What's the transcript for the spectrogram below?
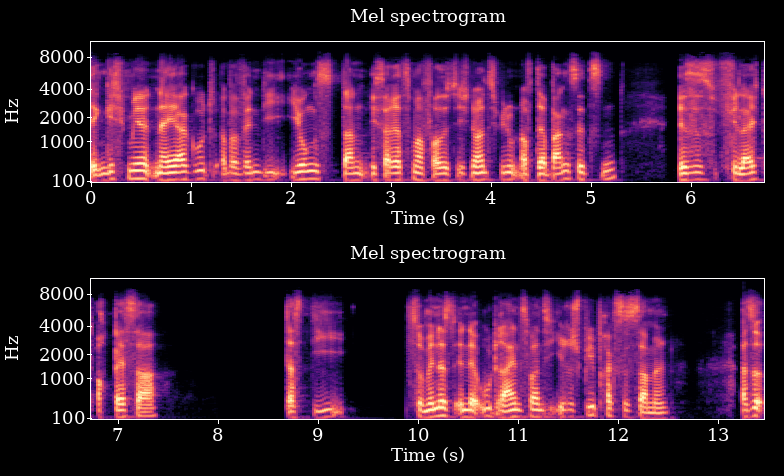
denke ich mir, naja gut, aber wenn die Jungs dann, ich sage jetzt mal vorsichtig, 90 Minuten auf der Bank sitzen, ist es vielleicht auch besser, dass die zumindest in der U23 ihre Spielpraxis sammeln. Also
